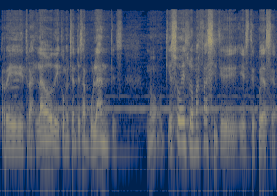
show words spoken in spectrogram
retraslado de comerciantes ambulantes, ¿no? Que eso es lo más fácil que este, puede hacer.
